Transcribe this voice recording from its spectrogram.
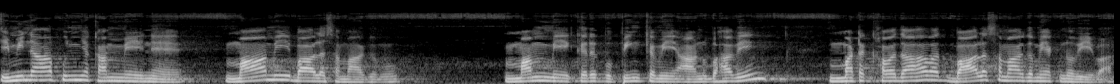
ඉමිනාපුං්ඥ කම්මේ නෑ මාමේ බාල සමාගමු මං මේ කරපු පින්කමේ ආනුභාවෙන් මට කවදාවත් බාල සමාගමයක් නොවේවා.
